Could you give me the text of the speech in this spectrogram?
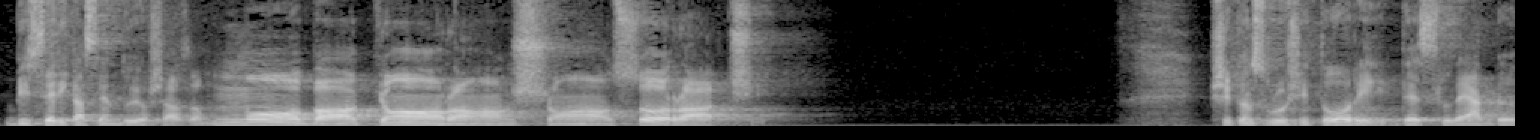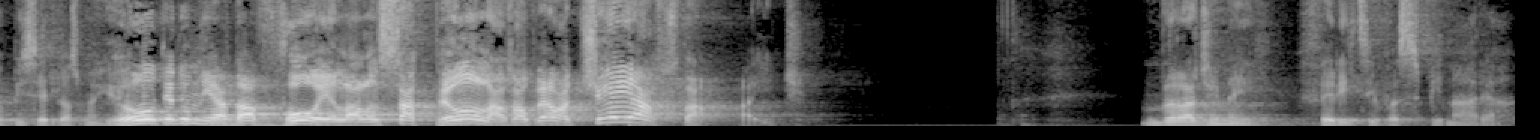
biserica se înduioșează. Mă, ba, chiar așa, săraci. Și când slujitorii desleagă, biserica spune, eu te Dumnezeu i-a dat voie, l-a lăsat pe ăla sau pe ăla, ce e asta aici? Dragii mei, feriți-vă spinarea,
